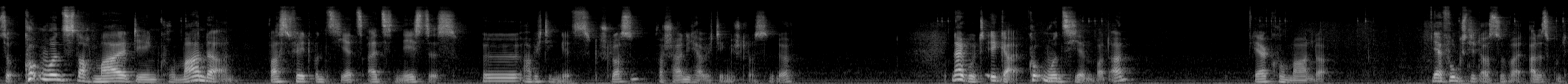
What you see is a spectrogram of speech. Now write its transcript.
So, gucken wir uns nochmal den Commander an. Was fehlt uns jetzt als nächstes? Äh, habe ich den jetzt geschlossen? Wahrscheinlich habe ich den geschlossen, ne? Na gut, egal. Gucken wir uns hier im Bot an. Air Commander. Der funktioniert auch soweit. Alles gut.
